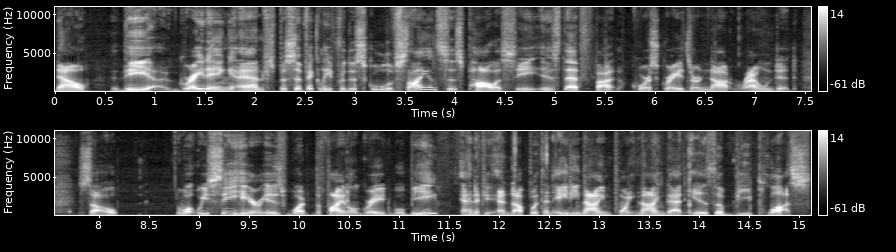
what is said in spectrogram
Now, the grading and specifically for the School of Sciences policy is that course grades are not rounded. So what we see here is what the final grade will be. And if you end up with an 89.9, that is a B plus.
